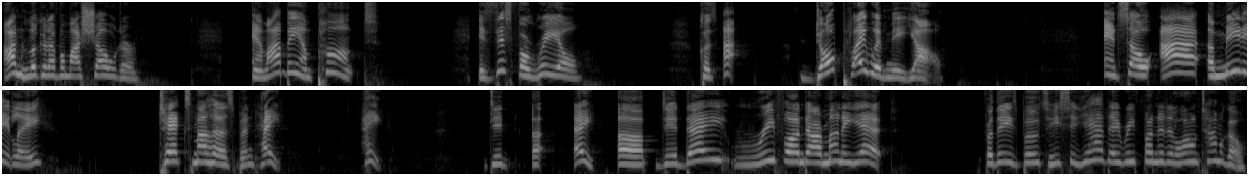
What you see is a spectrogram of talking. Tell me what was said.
I'm looking over my shoulder. Am I being punked? Is this for real? Because I, don't play with me, y'all. And so I immediately text my husband, "Hey, hey, did uh, hey, uh, did they refund our money yet for these boots?" He said, "Yeah, they refunded it a long time ago."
